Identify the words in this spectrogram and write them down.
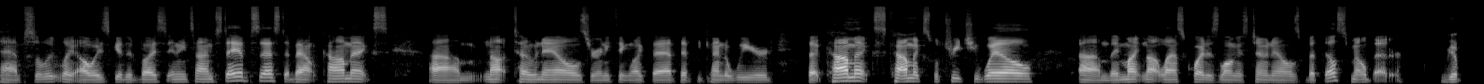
Absolutely. Always good advice anytime. Stay obsessed about comics, um, not toenails or anything like that. That'd be kind of weird. But comics, comics will treat you well. Um, they might not last quite as long as toenails, but they'll smell better. Yep.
